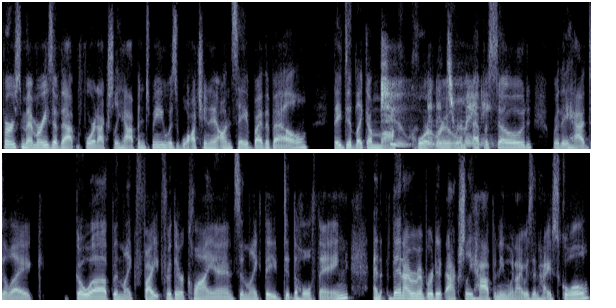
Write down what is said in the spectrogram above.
first memories of that before it actually happened to me was watching it on Saved by the Bell. They did like a mock Two courtroom episode where they had to like go up and like fight for their clients and like they did the whole thing. And then I remembered it actually happening when I was in high school.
